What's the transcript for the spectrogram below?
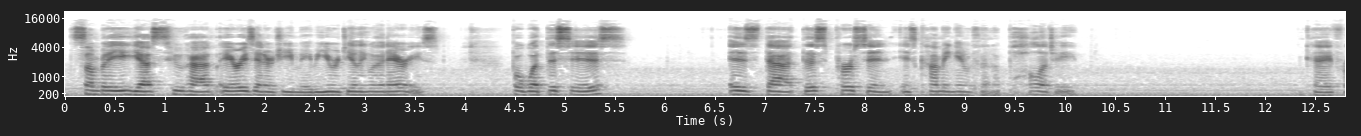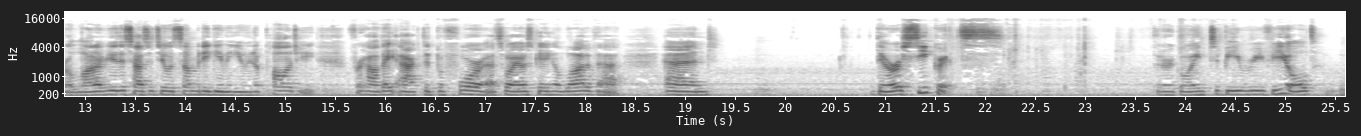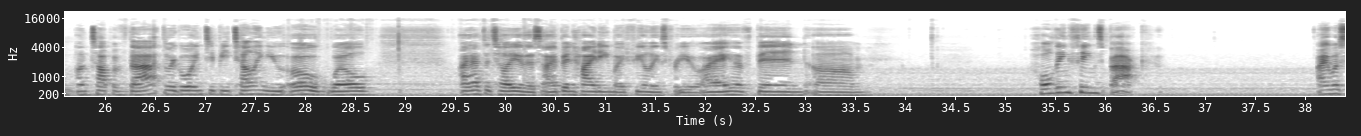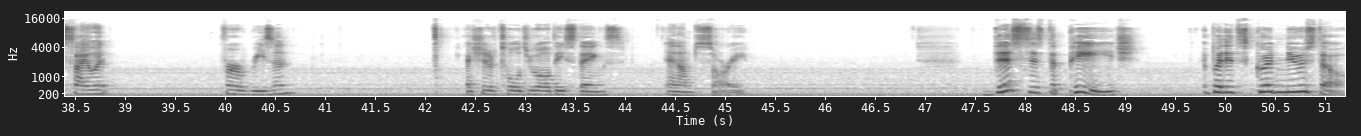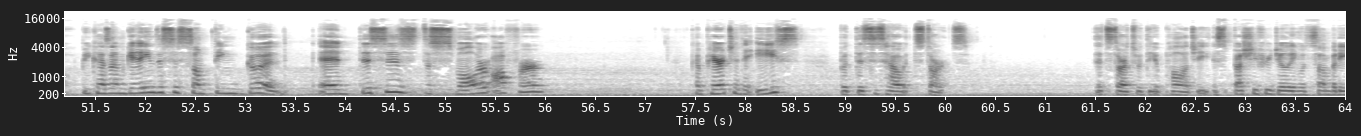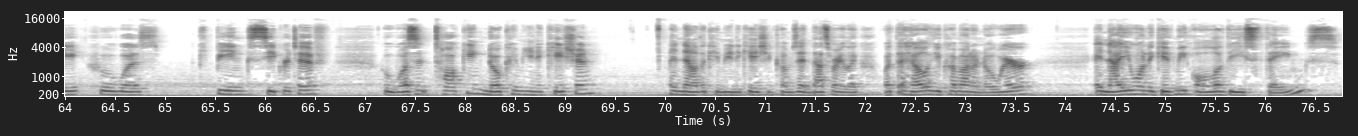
somebody, yes, who had Aries energy. Maybe you were dealing with an Aries. But what this is, is that this person is coming in with an apology. Okay, for a lot of you, this has to do with somebody giving you an apology for how they acted before. That's why I was getting a lot of that. And there are secrets that are going to be revealed. On top of that, they're going to be telling you, oh, well, I have to tell you this. I've been hiding my feelings for you. I have been um, holding things back. I was silent for a reason. I should have told you all these things, and I'm sorry. This is the page, but it's good news though, because I'm getting this is something good. And this is the smaller offer compared to the ace but this is how it starts. It starts with the apology, especially if you're dealing with somebody who was being secretive, who wasn't talking, no communication, and now the communication comes in. That's where you're like, what the hell? You come out of nowhere, and now you want to give me all of these things?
